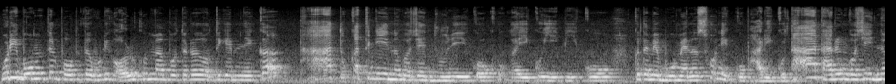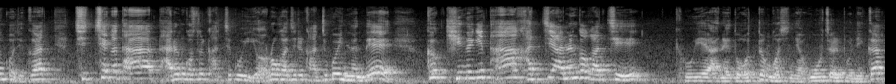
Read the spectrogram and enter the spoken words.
우리 몸들 보다 우리가 얼굴만 보더라도 어떻게 합니까? 다 똑같은 게 있는 거죠. 눈이 있고 코가 있고 입이 있고 그다음에 몸에는 손 있고 발 있고 다 다른 것이 있는 거죠. 그러니까 지체가 다 다른 것을 가지고 여러 가지를 가지고 있는데 그 기능이 다 같지 않은 것 같이 교회 안에도 어떤 것이냐 5절 보니까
